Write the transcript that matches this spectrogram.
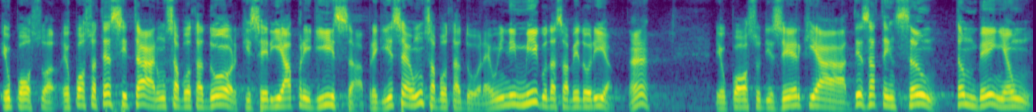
Eu posso, eu posso até citar um sabotador que seria a preguiça. A preguiça é um sabotador, é um inimigo da sabedoria. Né? Eu posso dizer que a desatenção também é um,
